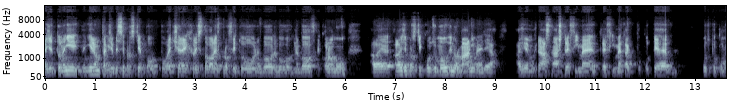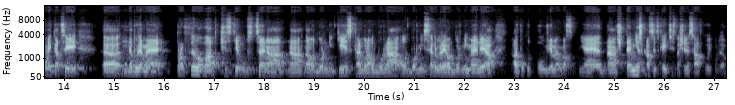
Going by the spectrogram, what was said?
a že to není, není jenom tak, že by si prostě po, po večerech listovali v Profitu nebo, nebo, nebo v Ekonomu, ale, ale že prostě konzumují i normální média. A že možná s náš trefíme, trefíme tak pokud, je, pokud tu komunikaci uh, nebudeme profilovat čistě úzce na, na, na odborný tisk nebo na odborná, odborný servery, odborný média, ale pokud použijeme vlastně náš téměř klasický 360 model.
